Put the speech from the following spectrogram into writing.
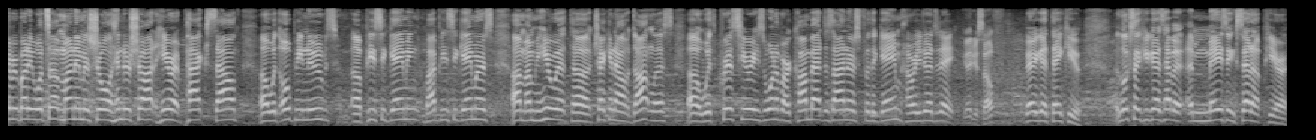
everybody, what's up? My name is Joel Hendershot here at PAX South uh, with OP Noobs, uh, PC Gaming by PC Gamers. Um, I'm here with uh, checking out Dauntless uh, with Chris here. He's one of our combat designers for the game. How are you doing today? Good, yourself? Very good, thank you. It looks like you guys have an amazing setup here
